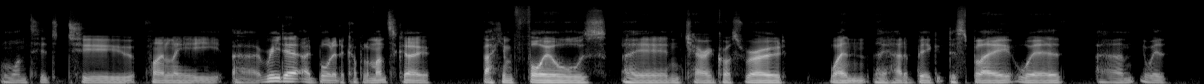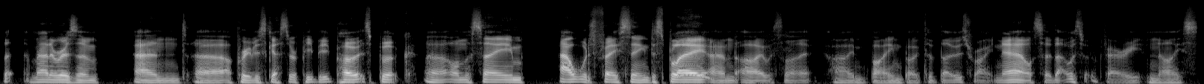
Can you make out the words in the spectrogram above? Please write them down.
wanted to finally uh, read it. I bought it a couple of months ago back in Foyles in Charing Cross Road when they had a big display with um, with Manorism and uh, our previous guest, the Repeat Beat Poets book, uh, on the same outward facing display. And I was like, I'm buying both of those right now. So that was very nice.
